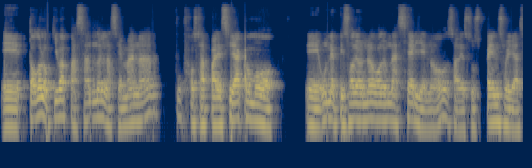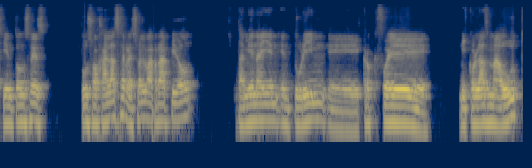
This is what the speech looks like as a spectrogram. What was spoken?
eh, todo lo que iba pasando en la semana, o sea, parecía como eh, un episodio nuevo de una serie, ¿no? O sea, de suspenso y así, entonces, pues ojalá se resuelva rápido. También ahí en, Turín, eh, creo que fue Nicolás Maut,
